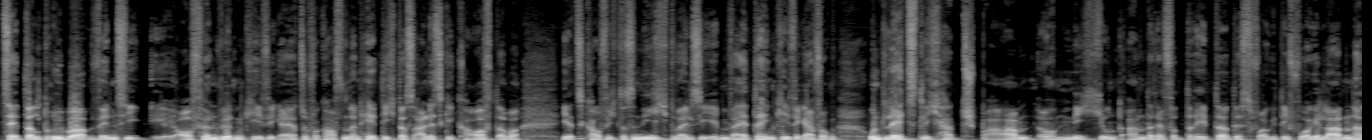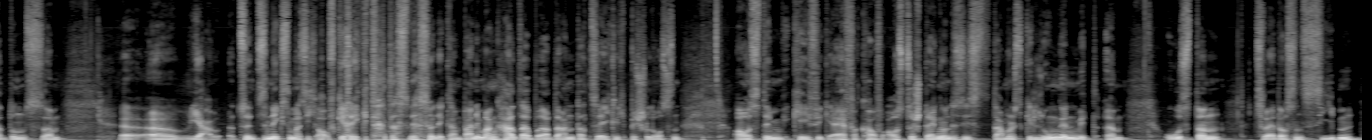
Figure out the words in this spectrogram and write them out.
Zettel drüber, wenn sie aufhören würden, Käfigeier zu verkaufen, dann hätte ich das alles gekauft, aber jetzt kaufe ich das nicht, weil sie eben weiterhin Käfigeier verkaufen. Und letztlich hat Spar äh, mich und andere Vertreter des VGT vorgeladen, hat uns ähm, äh, äh, ja, zunächst einmal sich aufgeregt, dass wir so eine Kampagne machen, hat aber dann tatsächlich beschlossen, aus dem Käfig-Eiverkauf auszusteigen und es ist damals gelungen mit ähm, Ostern 2007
